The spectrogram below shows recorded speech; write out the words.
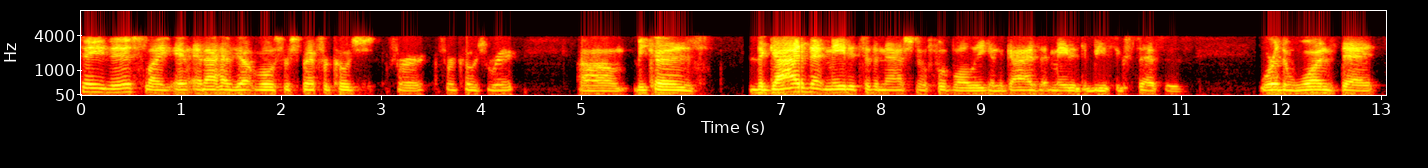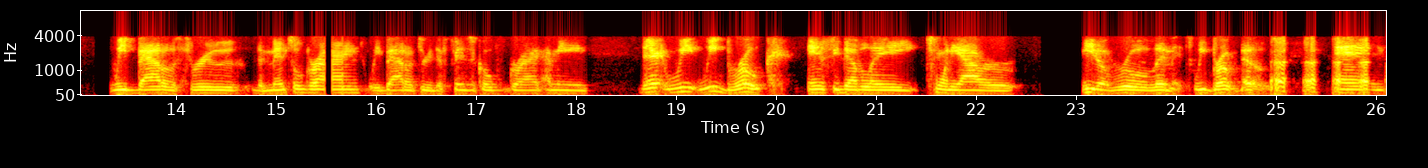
say this, like, and, and I have the utmost respect for Coach for for Coach Rick um, because the guys that made it to the National Football League and the guys that made it to be successes were the ones that we battled through the mental grind, we battled through the physical grind. I mean, there we we broke NCAA 20 hour you know rule limits. We broke those, and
